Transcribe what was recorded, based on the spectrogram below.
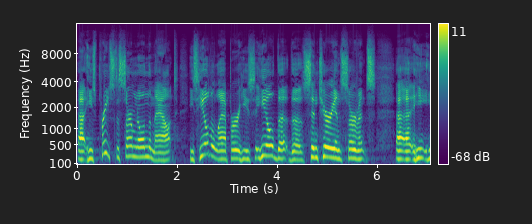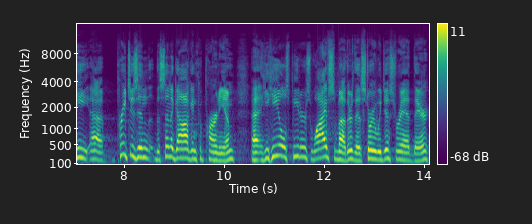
uh, he's preached the Sermon on the Mount. He's healed a leper. He's healed the, the centurion's servants. Uh, uh he, he uh, preaches in the synagogue in Capernaum. Uh, he heals Peter's wife's mother, the story we just read there.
